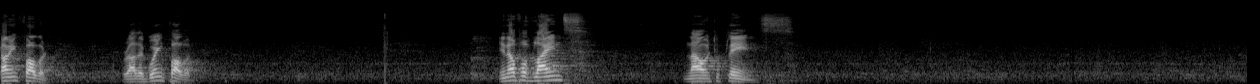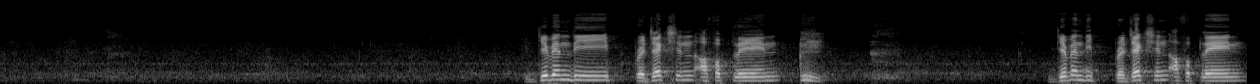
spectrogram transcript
coming forward, rather going forward. Enough of lines, now into planes. Given the projection of a plane, given the projection of a plane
